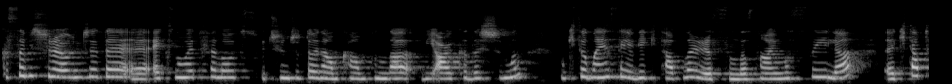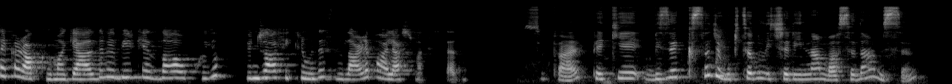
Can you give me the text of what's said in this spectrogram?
Kısa bir süre önce de e, Exnovet Fellows 3. dönem kampında bir arkadaşımın bu kitabı en sevdiği kitaplar arasında saymasıyla e, kitap tekrar aklıma geldi ve bir kez daha okuyup güncel fikrimi de sizlerle paylaşmak istedim. Süper. Peki bize kısaca bu kitabın içeriğinden bahseder misin?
